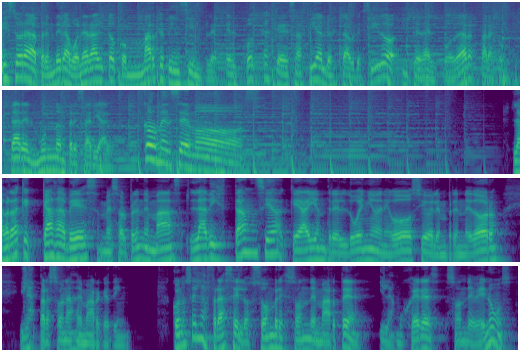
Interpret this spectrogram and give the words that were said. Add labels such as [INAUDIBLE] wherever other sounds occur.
Es hora de aprender a volar alto con Marketing Simple, el podcast que desafía lo establecido y te da el poder para conquistar el mundo empresarial. ¡Comencemos! La verdad que cada vez me sorprende más la distancia que hay entre el dueño de negocio, el emprendedor y las personas de marketing. ¿Conoces la frase los hombres son de Marte y las mujeres son de Venus?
